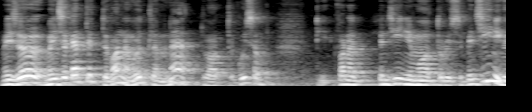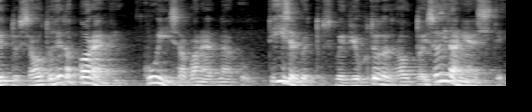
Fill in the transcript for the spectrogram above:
me ei saa, me ei saa kätt ette panna, me ütleme, näed, vaata, kui sa paned bensiinimootorisse bensiinikütust, see auto sõidab paremini. Kui sa paned nagu diiselkütust, võib juhtuda, see auto ei sõida nii hästi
